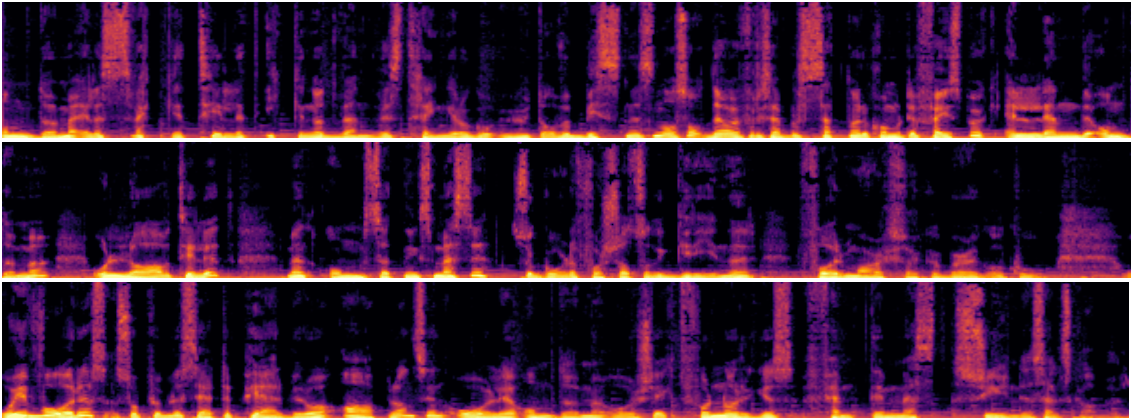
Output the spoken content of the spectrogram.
omdømme eller svekket tillit ikke nødvendigvis trenger å gå ut over businessen også. Det har vi f.eks. sett når det kommer til Facebook. Elendig omdømme og lav tillit, men omsetningsmessig så går det fortsatt så det griner for Mark Zuckerberg og co. Og i våres så publiserte PR-byrået Apeland sin årlige omdømmeoversikt for Norges 50 mest synlige selskaper.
